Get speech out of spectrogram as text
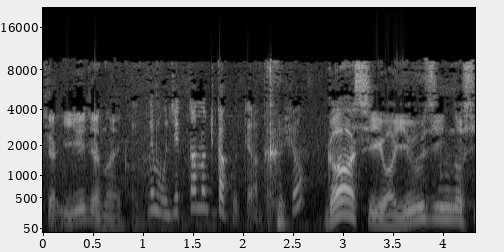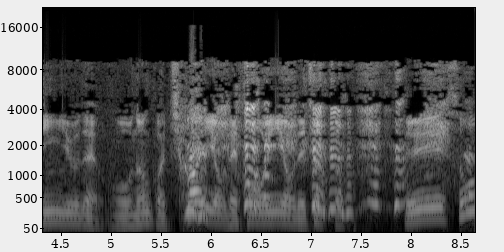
じゃ家じゃないかな。でも実家の近くってなってるでしょ？ガーシーは友人の親友だよ。おーなんか近いようで遠いようで、ちょっと。えー、そう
